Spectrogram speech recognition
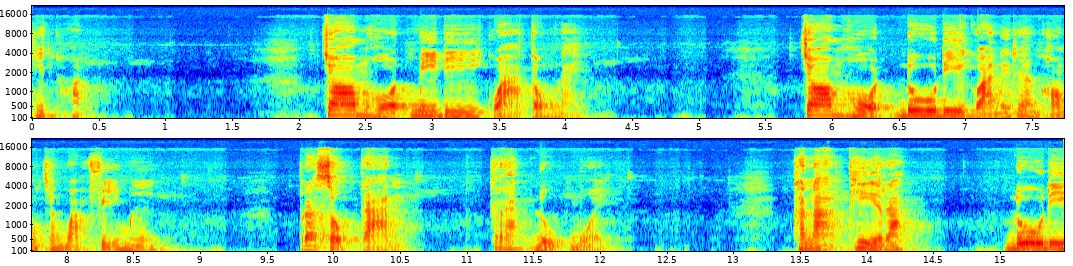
ฮิตฮอตจอมโหดมีดีกว่าตรงไหน จอมโหดดูดีกว่าในเรื่องของจังหวะฝีมือ ประสบการณ์กระดูกมวย ขณะที่รักดูดี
